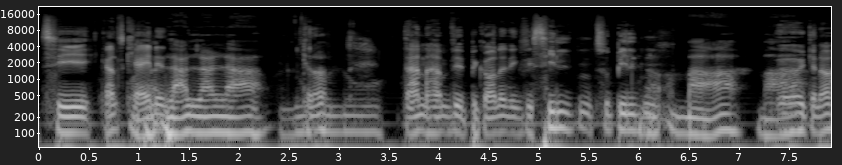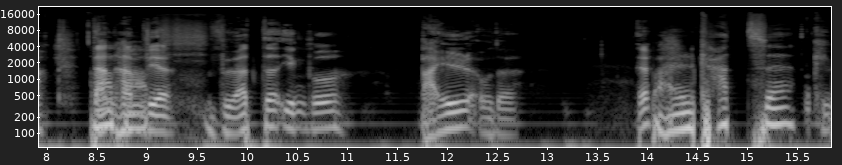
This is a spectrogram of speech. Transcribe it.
C, ganz kleinen. La la la. Lu, Genau. lu, Dann haben wir begonnen, irgendwie Silben zu bilden. genau. Ma, ma. Äh, genau. Dann Papa. haben wir Wörter irgendwo, Ball oder Ball, Katze. okay,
